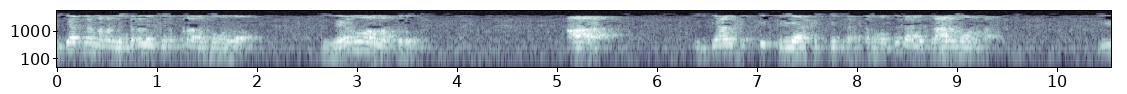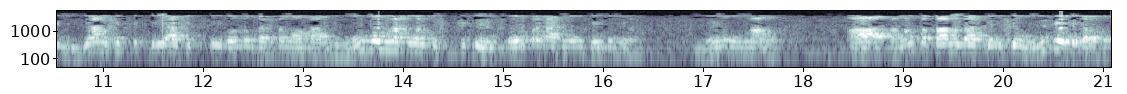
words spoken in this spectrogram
ఇంకేతనే మనం నిద్రలో లేచినప్పుడు అనుభవంలో నేను అన్నప్పుడు ఆ విజ్ఞానశక్తి క్రియాశక్తి ప్రకటన అవుతుంది దాన్ని ప్రాణము అంటారు. ఈ విజ్ఞాన శక్తి క్రియాశక్తి రెండు ప్రకటన అవడానికి ముందు ఉన్నటువంటి స్థితి స్వయం ప్రకాశమైన చైతన్యం నేను ఉన్నాను. ఆ తనంత తానుగా తెలిసే ఉనికేది కలదు.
